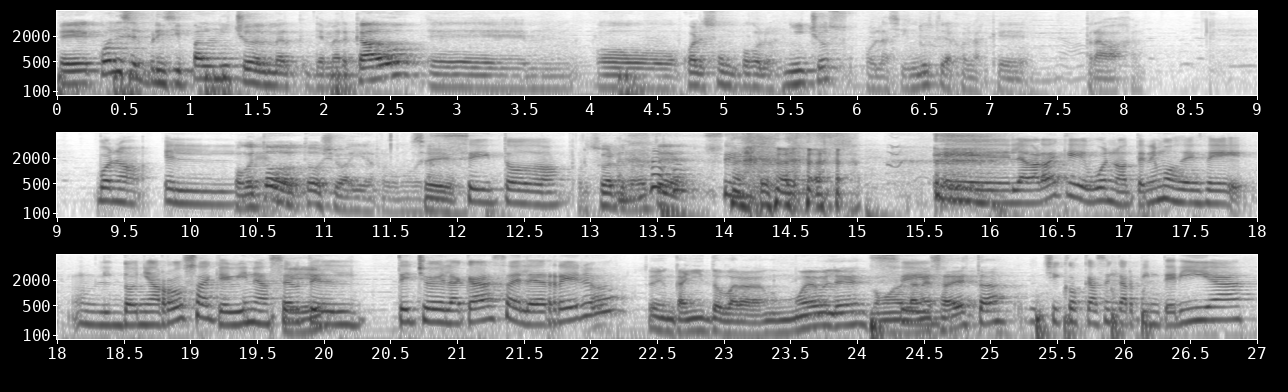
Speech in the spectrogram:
Eh, ¿Cuál es el principal nicho del mer- de mercado? eh, ¿O cuáles son un poco los nichos o las industrias con las que trabajan? Bueno, el... Porque todo, todo lleva hierro, como Sí. Sí, todo. Por suerte para ustedes. Sí. Eh, la verdad que, bueno, tenemos desde Doña Rosa que viene a hacerte Sí. el techo de la casa, el herrero, Sí, un cañito para un mueble, como Sí. la mesa esta. chicos que hacen carpintería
